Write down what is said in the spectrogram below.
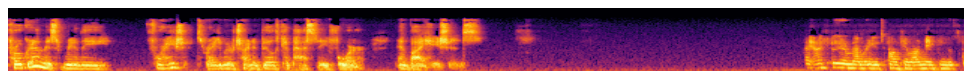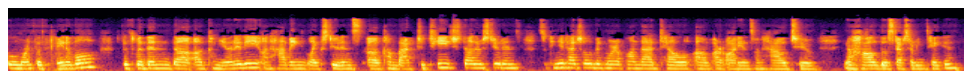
program is really for Haitians, right? We were trying to build capacity for and by Haitians. I actually remember you talking about making the school more sustainable, just within the uh, community, on having like students uh, come back to teach the other students. So, can you touch a little bit more upon that? Tell um, our audience on how to, you know, how those steps are being taken.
